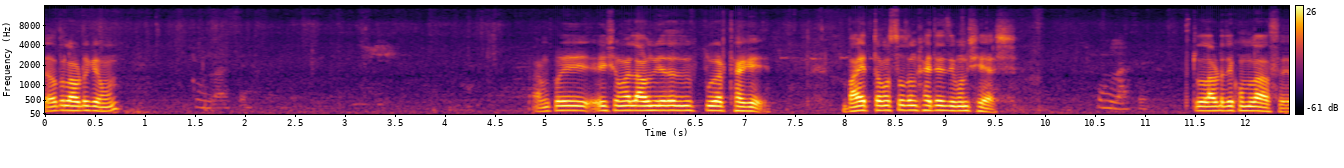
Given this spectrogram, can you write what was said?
দেখো তো লাউটা কেমন। আমি কই এই সময় লাউ নিয়ে যদি পুয়ার থাকে বাইরে তোমার চোদন খাইতে জীবন শেষ। তো কমলা আছে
